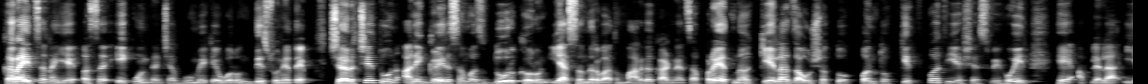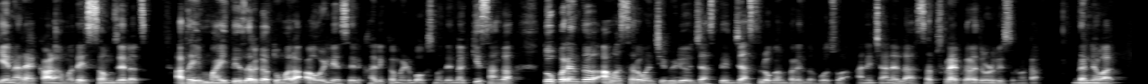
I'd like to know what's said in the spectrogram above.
करायचं नाहीये असं एकूण त्यांच्या भूमिकेवरून दिसून येते चर्चेतून आणि गैरसमज दूर करून या संदर्भात मार्ग काढण्याचा प्रयत्न केला जाऊ शकतो पण तो कितपत यशस्वी होईल हे आपल्याला येणाऱ्या काळामध्ये समजेलच. आता ही माहिती जर का तुम्हाला आवडली असेल खाली कमेंट बॉक्समध्ये नक्की सांगा. तोपर्यंत आम्हा सर्वांचे व्हिडिओ जास्तीत जास्त लोकांपर्यंत पोहोचवा आणि चॅनलला सबस्क्राईब करायला तेवढं विसरू नका. धन्यवाद.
